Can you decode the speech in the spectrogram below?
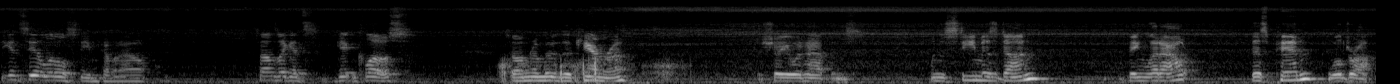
You can see a little steam coming out. Sounds like it's getting close. So I'm gonna move the camera to show you what happens. When the steam is done being let out, this pin will drop.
